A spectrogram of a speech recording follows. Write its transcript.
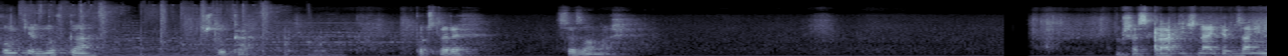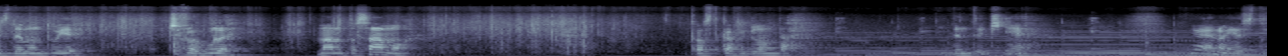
Funkielnówka sztuka po czterech sezonach. Muszę sprawdzić najpierw zanim zdemontuję, czy w ogóle mam to samo. Kostka wygląda identycznie. Nie no, jest...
